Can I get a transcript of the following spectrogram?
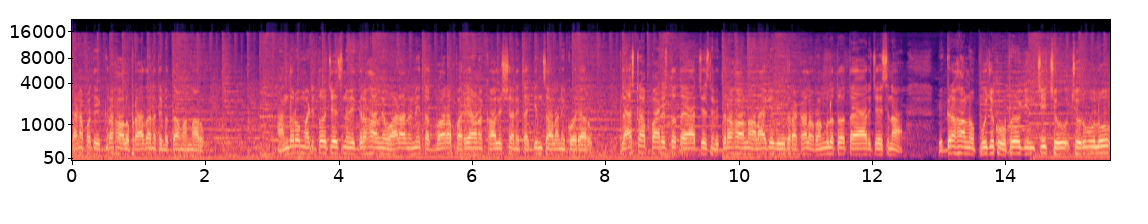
గణపతి విగ్రహాలు ప్రాధాన్యతమిద్దామన్నారు అందరూ మట్టితో చేసిన విగ్రహాలని వాడాలని తద్వారా పర్యావరణ కాలుష్యాన్ని తగ్గించాలని కోరారు. ప్లాస్టర్ ఆఫ్ ప్యారిస్తో తయారు చేసిన విగ్రహాలను అలాగే వివిధ రకాల రంగులతో తయారు చేసిన విగ్రహాలను పూజకు ఉపయోగించి చెరువులు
